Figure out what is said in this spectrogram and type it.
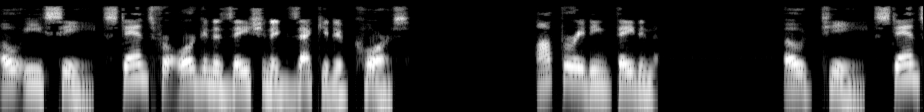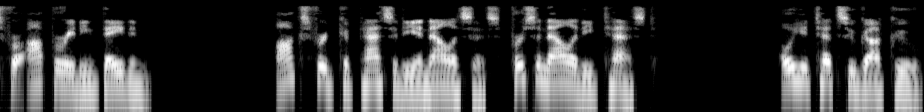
OEC stands for Organization Executive Course. Operating Thetan OT stands for Operating Thetan Oxford Capacity Analysis Personality Test Oyatetsugaku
